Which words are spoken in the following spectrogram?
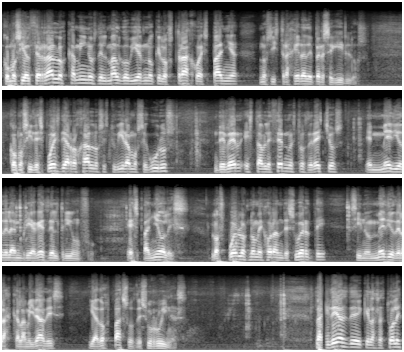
como si al cerrar los caminos del mal gobierno que los trajo a España nos distrajera de perseguirlos, como si después de arrojarlos estuviéramos seguros de ver establecer nuestros derechos en medio de la embriaguez del triunfo. Españoles, los pueblos no mejoran de suerte, sino en medio de las calamidades y a dos pasos de sus ruinas. Las ideas de que las actuales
